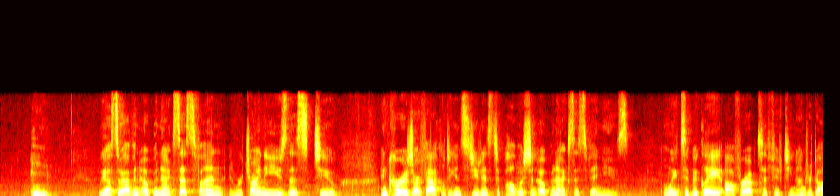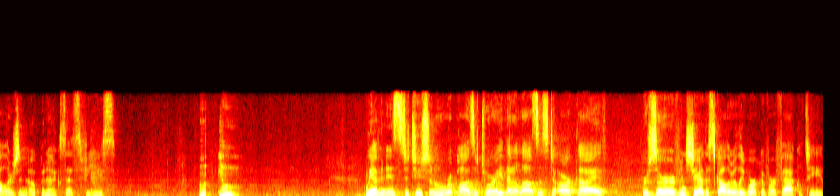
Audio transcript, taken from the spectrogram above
we also have an open access fund, and we're trying to use this to encourage our faculty and students to publish in open access venues. We typically offer up to $1,500 in open access fees. We have an institutional repository that allows us to archive, preserve, and share the scholarly work of our faculty.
